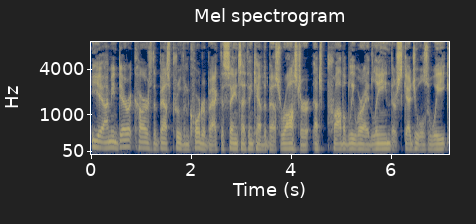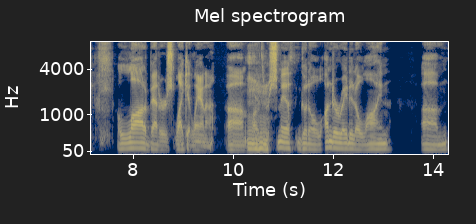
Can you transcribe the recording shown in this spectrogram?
Yeah, I mean Derek Carr is the best proven quarterback. The Saints, I think, have the best roster. That's probably where I'd lean. Their schedule's weak. A lot of betters like Atlanta. Um, Mhm. Arthur Smith, good old underrated O line. Um,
